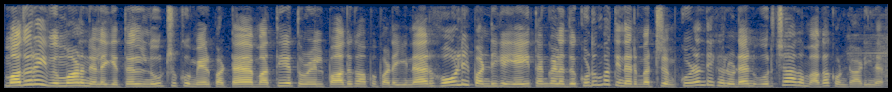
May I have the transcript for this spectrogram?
மதுரை விமான நிலையத்தில் நூற்றுக்கும் மேற்பட்ட மத்திய தொழில் பாதுகாப்பு படையினர் ஹோலி பண்டிகையை தங்களது குடும்பத்தினர் மற்றும் குழந்தைகளுடன் உற்சாகமாக கொண்டாடினர்.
